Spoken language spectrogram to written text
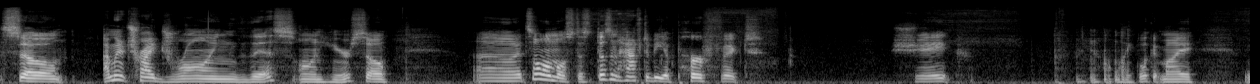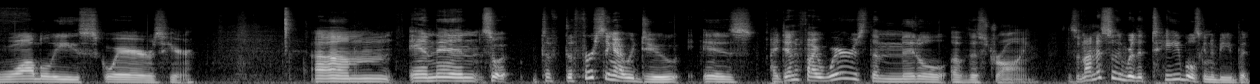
so I'm going to try drawing this on here. So uh, it's almost, it doesn't have to be a perfect shape. You know, like look at my wobbly squares here. Um, and then, so the, the first thing I would do is identify where is the middle of this drawing. So not necessarily where the table is going to be, but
